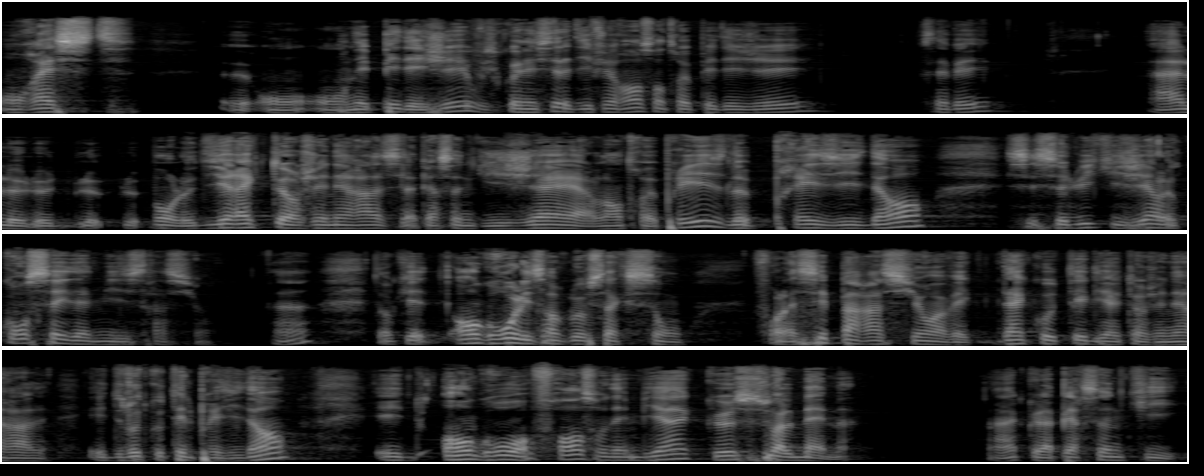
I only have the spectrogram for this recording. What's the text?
on reste, euh, on, est PDG. Vous connaissez la différence entre PDG, vous savez? Hein, le, bon, le directeur général, c'est la personne qui gère l'entreprise. Le président, c'est celui qui gère le conseil d'administration. Hein. Donc, en gros, les anglo-saxons font la séparation avec d'un côté le directeur général et de l'autre côté le président. Et en gros, en France, on aime bien que ce soit le même. que la personne qui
